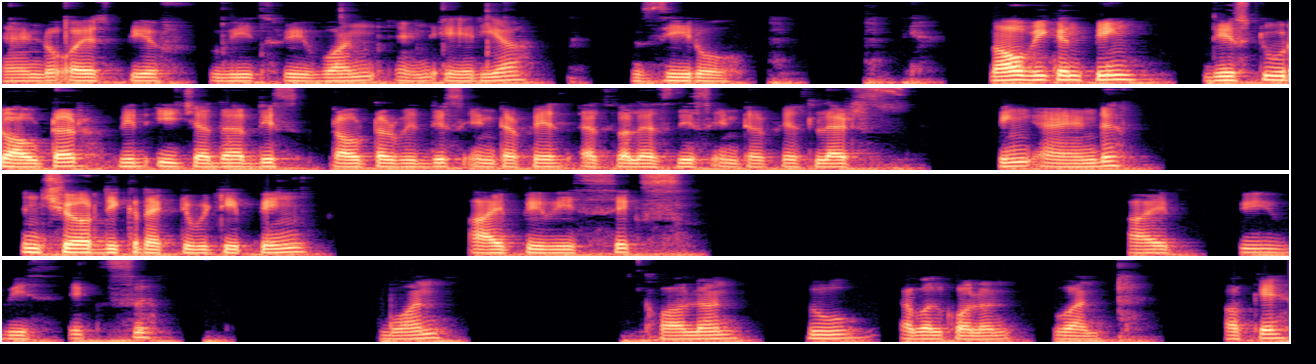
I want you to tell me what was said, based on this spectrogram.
and ospf v31 and area 0 now we can ping these two router with each other this router with this interface as well as this interface. Let's ping and ensure the connectivity ping ipv6 ipv6 1 colon 2 double colon 1 okay?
